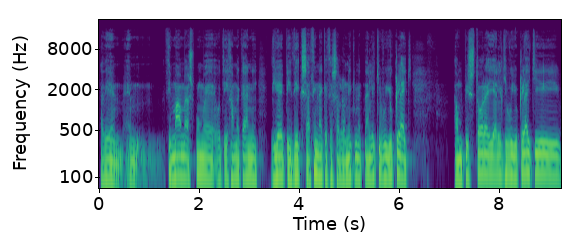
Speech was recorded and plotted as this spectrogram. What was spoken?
Δηλαδή, θυμάμαι ας πούμε ότι είχαμε κάνει δύο επιδείξεις Αθήνα και Θεσσαλονίκη με την Αλίκη Βουγιουκλάκη. Θα μου πεις τώρα η Αλίκη Βουγιουκλάκη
